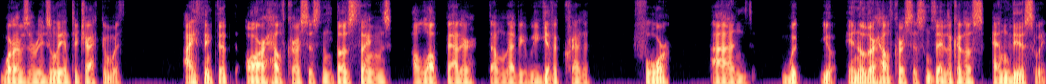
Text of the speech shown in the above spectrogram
what I was originally interjecting with, I think that our healthcare system does things a lot better than maybe we give it credit for. And with, you know, in other healthcare systems, they look at us enviously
